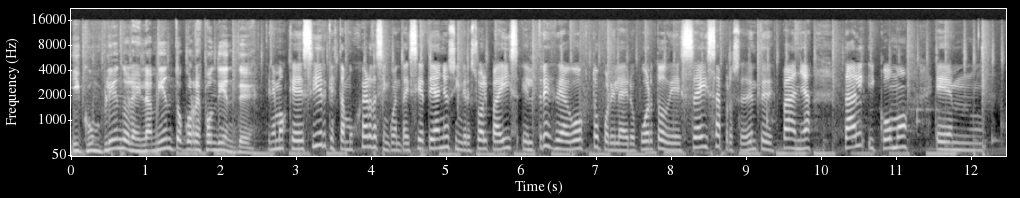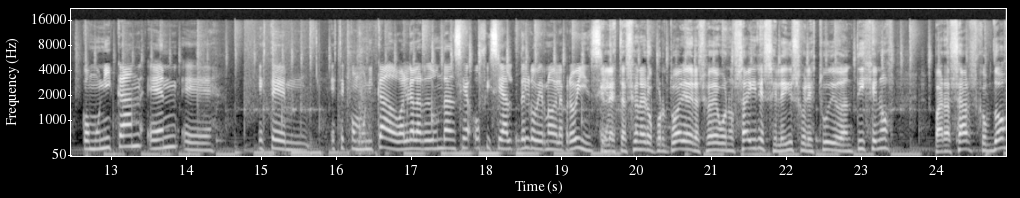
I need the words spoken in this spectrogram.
y cumpliendo el aislamiento correspondiente. Tenemos que decir que esta mujer de 57 años ingresó al país el 3 de agosto por el aeropuerto de Ezeiza, procedente de España, tal y como em, comunican en... Eh, este, este comunicado, valga la redundancia, oficial del gobierno de la provincia. En la estación aeroportuaria de la ciudad de Buenos Aires se le hizo el estudio de antígenos para SARS-CoV-2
